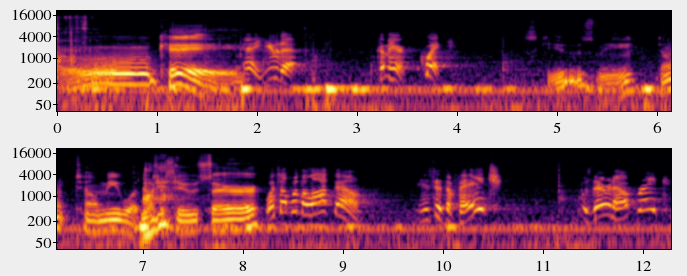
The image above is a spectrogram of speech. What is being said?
Okay. Hey, you there! Come here, quick! Excuse me. Don't tell me what, What to is it? do, sir. What's up with the lockdown? Is it the phage? Was there an outbreak?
